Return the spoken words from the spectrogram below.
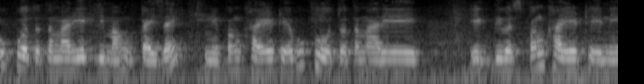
હૂકવો તો તમારે એક દીમાં હુકાઈ જાય ને પંખા હેઠે હૂકવો તો તમારે એક દિવસ પંખા હેઠે ને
